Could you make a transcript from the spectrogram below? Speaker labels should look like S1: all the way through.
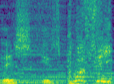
S1: This is Pussy.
